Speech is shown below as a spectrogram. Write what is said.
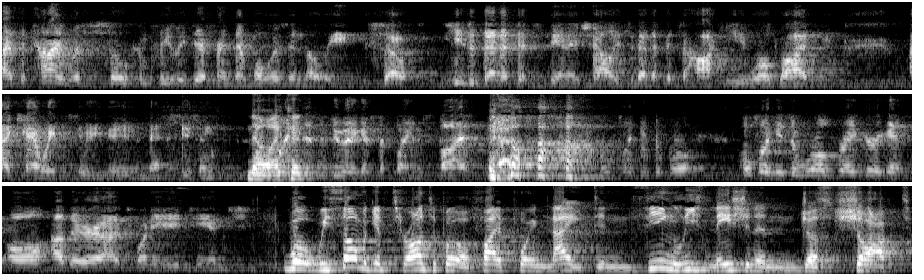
at the time was so completely different than what was in the league. So he's a benefit to the NHL. He's a benefit to hockey worldwide. And I can't wait to see what he's going to do next season. No, I hopefully could- He doesn't do it against the Flames, but uh, hopefully he's a world. Hopefully he's a world breaker against all other uh, 28 teams. Well, we saw him against Toronto put up a five point night, and seeing Leafs Nation and just shocked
